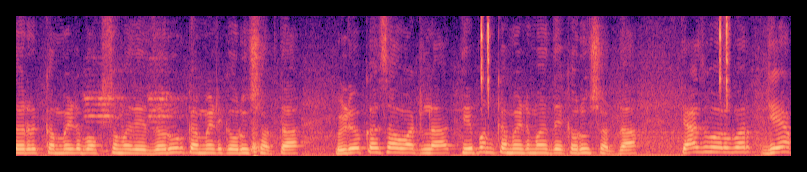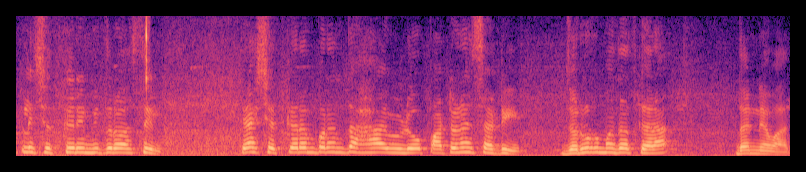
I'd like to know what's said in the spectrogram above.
तर कमेंट बॉक्समध्ये जरूर कमेंट करू शकता. व्हिडिओ कसा वाटला ते पण कमेंटमध्ये करू शकता. त्याचबरोबर जे आपले शेतकरी मित्र असतील त्या शेतकऱ्यांपर्यंत हा व्हिडिओ पाठवण्यासाठी जरूर मदत करा. धन्यवाद.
